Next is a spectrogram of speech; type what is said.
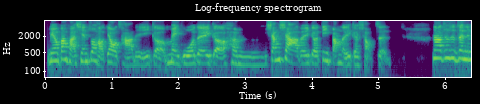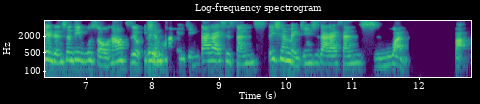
没有办法先做好调查的一个美国的一个很乡下的一个地方的一个小镇。那就是在那边人生地不熟，然后只有一千块美金，大概是三十一千美金是大概三十万吧，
